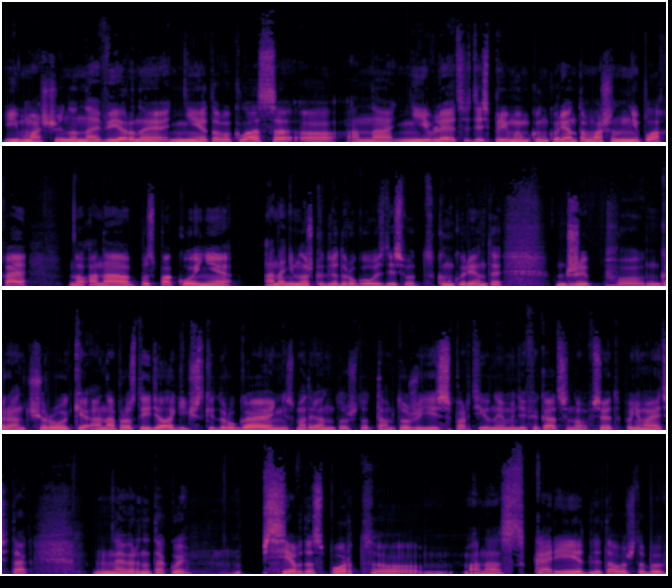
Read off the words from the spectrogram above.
И машина, наверное, не этого класса. Э, она не является здесь прямым конкурентом. Машина неплохая, но она поспокойнее, она немножко для другого. Здесь вот конкуренты Jeep Grand Cherokee, она просто идеологически другая, несмотря на то, что там тоже есть спортивные модификации, но все это, понимаете, так, наверное, такой псевдоспорт, э, она скорее для того, чтобы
